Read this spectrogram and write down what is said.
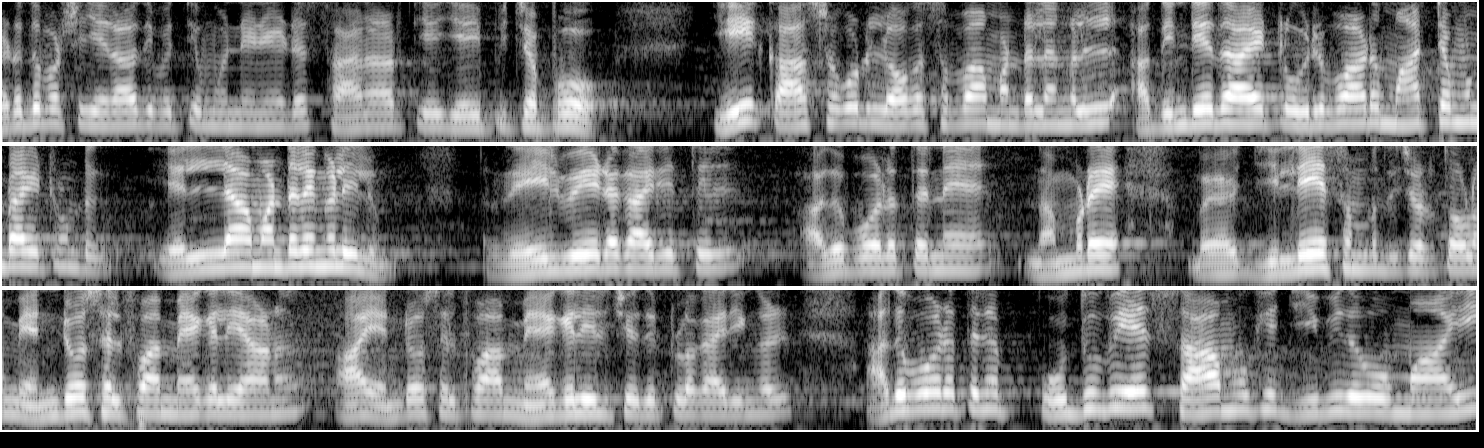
ഇടതുപക്ഷ ജനാധിപത്യ മുന്നണിയുടെ സ്ഥാനാർത്ഥിയെ ജയിപ്പിച്ചപ്പോൾ ഈ കാസർഗോഡ് ലോക്സഭാ മണ്ഡലങ്ങളിൽ അതിന്റേതായിട്ടുള്ള ഒരുപാട് മാറ്റമുണ്ടായിട്ടുണ്ട്. എല്ലാ മണ്ഡലങ്ങളിലും. റെയിൽവേയുടെ കാര്യത്തിൽ അതുപോലെ തന്നെ നമ്മുടെ ജില്ലയെ സംബന്ധിച്ചിടത്തോളം എൻഡോസെൽഫ മേഖലയാണ്. ആ എൻഡോസെൽഫ മേഖലയിൽ ചെയ്തിട്ടുള്ള കാര്യങ്ങൾ അതുപോലെ തന്നെ പൊതുവെ സാമൂഹ്യ ജീവിതവുമായി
